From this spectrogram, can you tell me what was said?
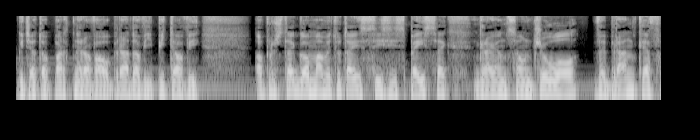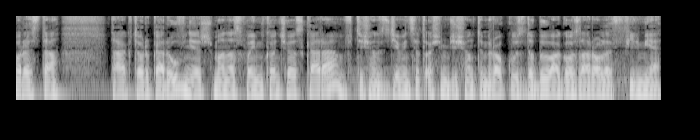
gdzie to partnerował Bradowi Pittowi. Oprócz tego mamy tutaj Cissy Spacek grającą Jewel, wybrankę Foresta. Ta aktorka również ma na swoim koncie Oscara. W 1980 roku zdobyła go za rolę w filmie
